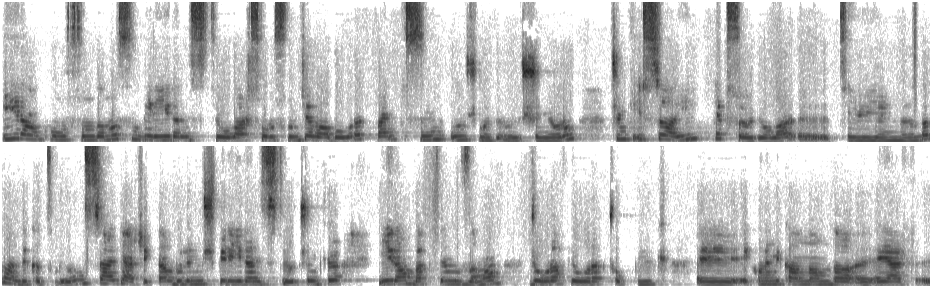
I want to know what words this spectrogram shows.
İran konusunda nasıl bir İran istiyorlar sorusunun cevabı olarak ben ikisinin uyuşmadığını düşünüyorum. Çünkü İsrail hep söylüyorlar e, TV yayınlarında ben de katılıyorum. İsrail gerçekten bölünmüş bir İran istiyor. Çünkü İran baktığımız zaman coğrafya olarak çok büyük e, ekonomik anlamda e, eğer e,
